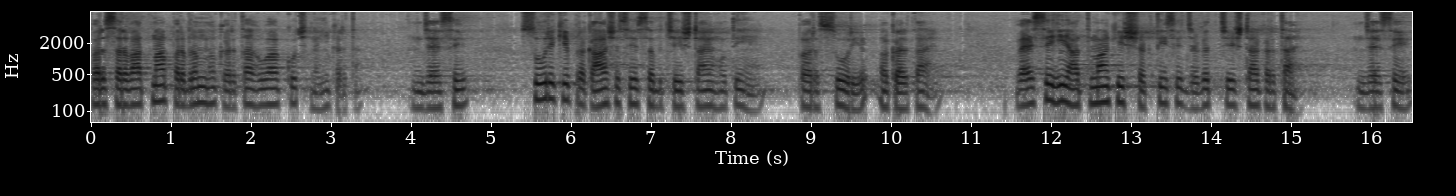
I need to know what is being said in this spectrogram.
पर सर्वात्मा परब्रह्म करता हुआ कुछ नहीं करता। जैसे सूर्य के प्रकाश से सब चेष्टाएँ होती हैं, पर सूर्य अकरता है। वैसे ही आत्मा की शक्ति से जगत चेष्टा करता है। जैसे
